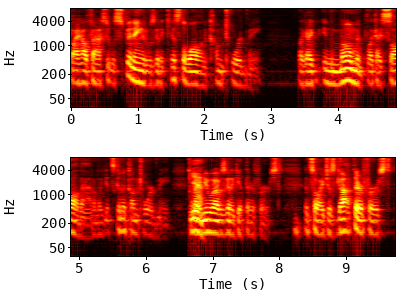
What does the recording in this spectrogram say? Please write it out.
by how fast it was spinning that it was going to kiss the wall and come toward me. Like I, in the moment, like I saw that, I'm like, it's going to come toward me. And I knew I was going to get there first, and so I just got there first,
